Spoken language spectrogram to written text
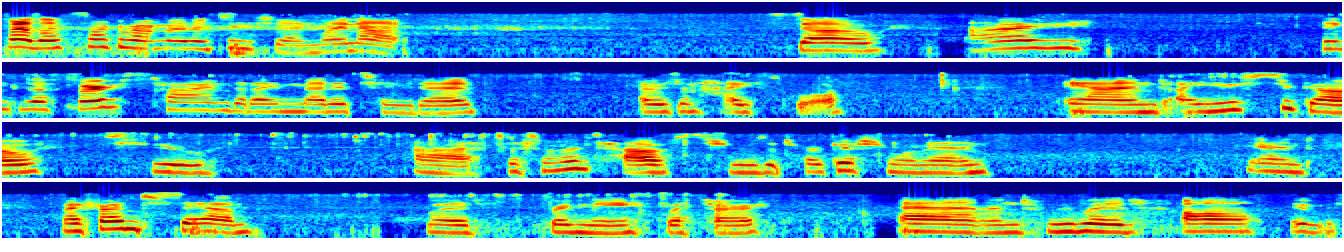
But let's talk about meditation. Why not? So, I think the first time that I meditated, I was in high school. And I used to go to uh, this woman's house. She was a Turkish woman. And my friend Sam would bring me with her. And we would all, it was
